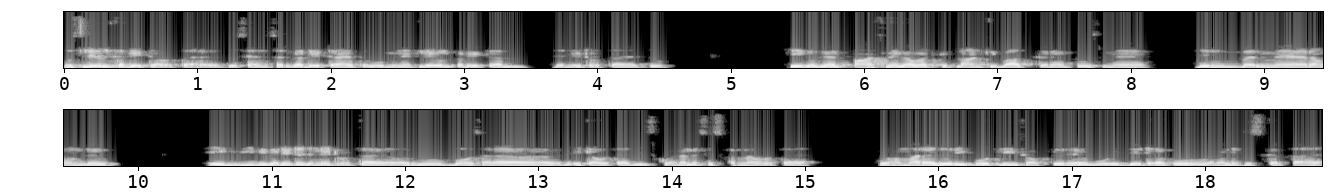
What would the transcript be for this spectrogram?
उस लेवल का डेटा होता है। जो सेंसर का डेटा है तो वो मिनट लेवल का डेटा जनरेट होता है। तो एक अगर पाँच मेगावाट के प्लांट की बात करें तो उसमें दिन भर में अराउंड एक जीबी का डेटा जनरेट होता है और वो बहुत सारा डेटा होता है जिसको एनालिसिस करना होता है। तो हमारा जो रिपोर्टली सॉफ्टवेयर है, वो इस डेटा को एनालिसिस करता है।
